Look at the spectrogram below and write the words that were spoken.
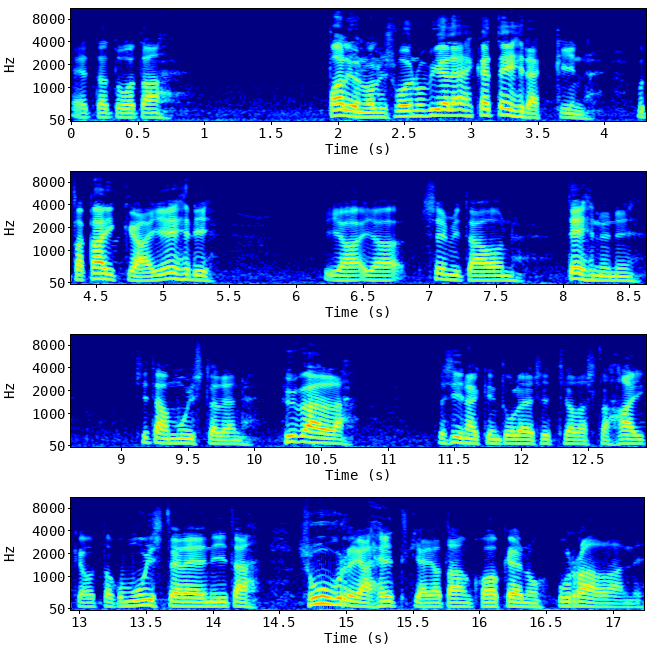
että tuota, paljon olisi voinut vielä ehkä tehdäkin, mutta kaikkea ei ehdi. Ja, ja se mitä on tehnyt, niin sitä muistelen hyvällä. Ja siinäkin tulee sitten sellaista haikeutta, kun muistelee niitä suuria hetkiä, joita on kokenut uralla, niin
